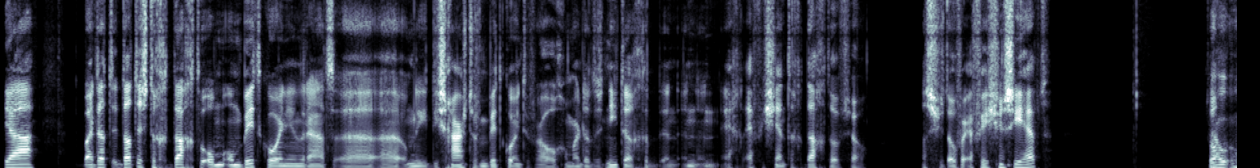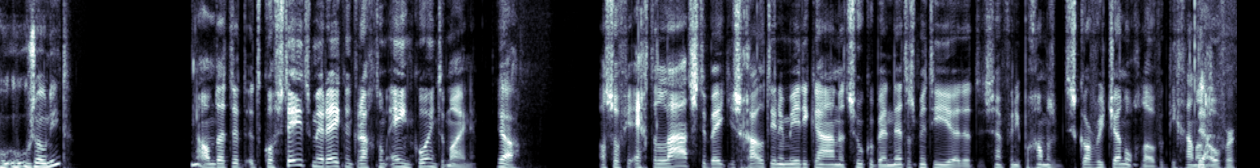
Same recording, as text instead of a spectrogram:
Ja, maar dat, dat is de gedachte om, om Bitcoin inderdaad, eh, eh, om die, die schaarste van Bitcoin te verhogen. Maar dat is niet een, een, een, echt efficiënte gedachte of zo. Als je het over efficiency hebt. Toch? Nou, ho- hoezo niet? Nou, omdat het, het kost steeds meer rekenkracht om één coin te minen. Ja, Alsof je echt de laatste beetje goud in Amerika aan het zoeken bent. Net als met die, eh, dat zijn van die programma's op Discovery Channel geloof ik. Die gaan dan Ja. over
